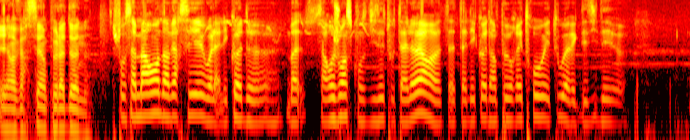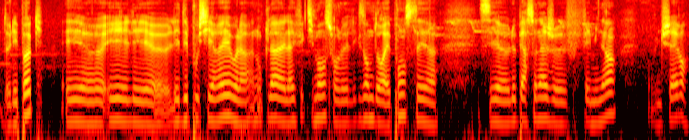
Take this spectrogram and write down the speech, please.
inverser un peu la donne. Je trouve ça marrant d'inverser voilà, les codes. Euh, bah, ça rejoint ce qu'on se disait tout à l'heure. Tu as, les codes un peu rétro et tout avec des idées euh, de l'époque et, les, les, dépoussiérer. Voilà. Donc là, là effectivement, sur l'exemple de réponse, c'est c'est le personnage féminin, une chèvre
